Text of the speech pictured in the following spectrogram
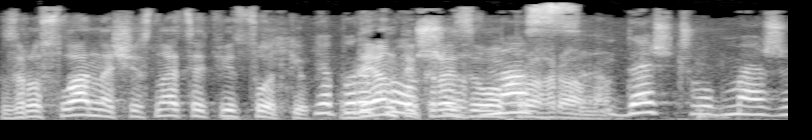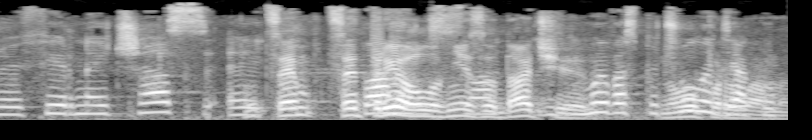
зросла на 16%. Я Де антикризова нас програма? дещо обмежує ефірний час. Е, Ну, це- це пан три головні Руслан, задачі Ми вас почули. Дякую.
